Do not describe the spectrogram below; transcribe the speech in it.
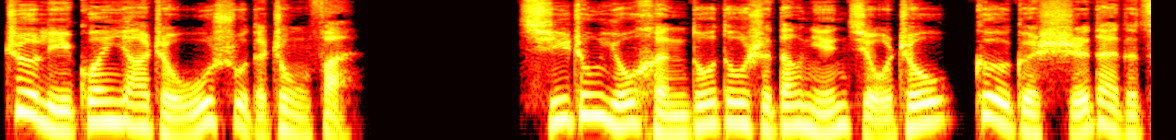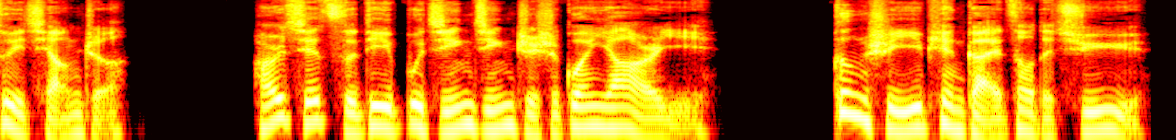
这里关押着无数的重犯，其中有很多都是当年九州各个时代的最强者。而且此地不仅仅只是关押而已，更是一片改造的区域。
